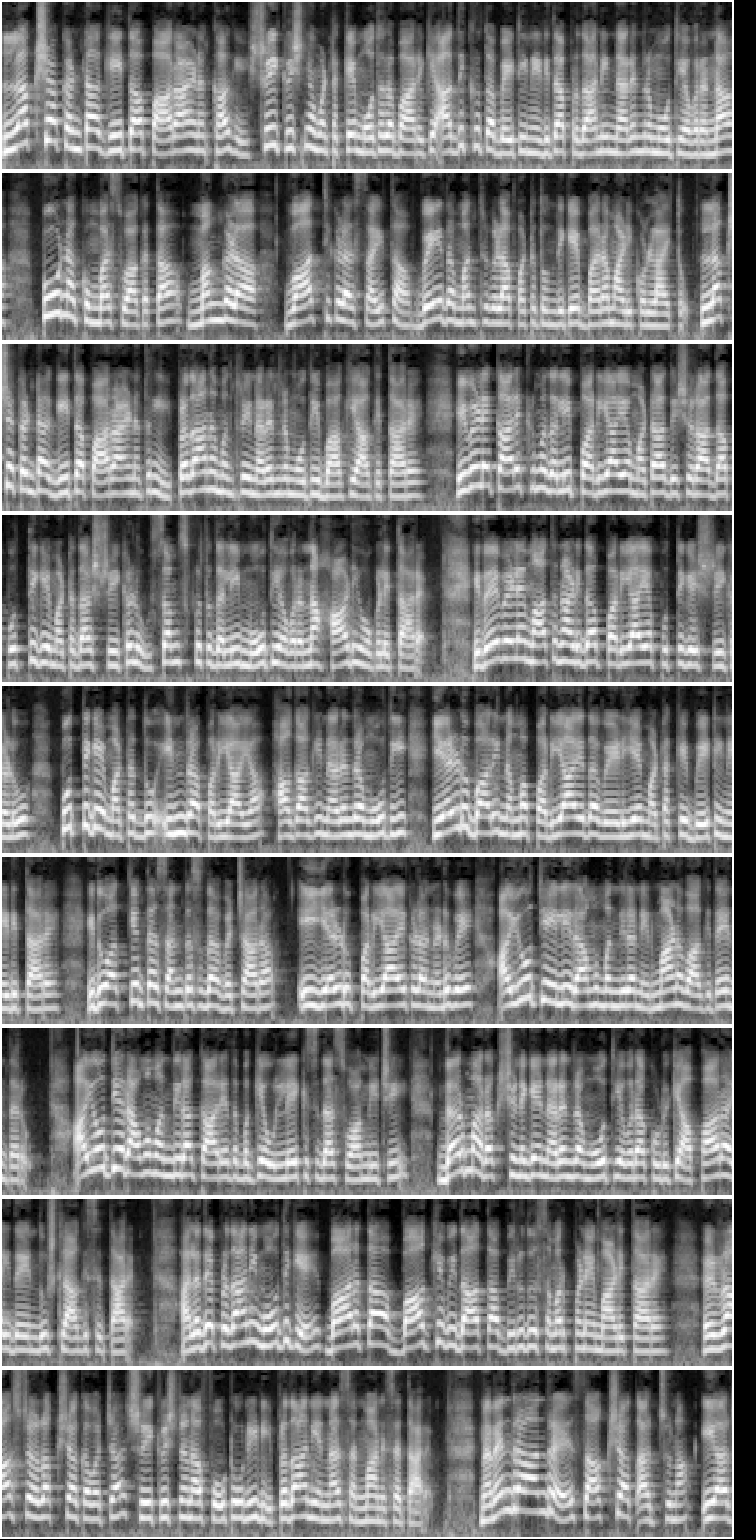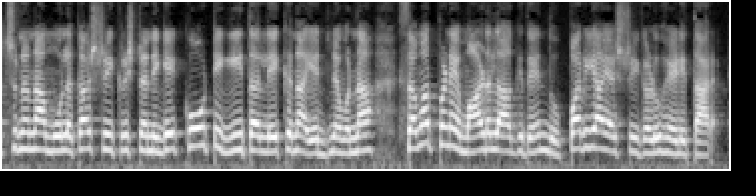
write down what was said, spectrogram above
ಲಕ್ಷ ಕಂಠ ಗೀತಾ ಪಾರಾಯಣಕ್ಕಾಗಿ ಶ್ರೀಕೃಷ್ಣ ಮಠಕ್ಕೆ ಮೊದಲ ಬಾರಿಗೆ ಅಧಿಕೃತ ಭೇಟಿ ನೀಡಿದ ಪ್ರಧಾನಿ ನರೇಂದ್ರ ಮೋದಿ ಅವರನ್ನ ಪೂರ್ಣ ಕುಂಭ ಸ್ವಾಗತ, ಮಂಗಳ ವಾದ್ಯಗಳ ಸಹಿತ ವೇದ ಮಂತ್ರಗಳ ಪಟದೊಂದಿಗೆ ಬರಮಾಡಿಕೊಳ್ಳಲಾಯಿತು ಲಕ್ಷ ಕಂಠ ಗೀತಾ ಪಾರಾಯಣದಲ್ಲಿ ಪ್ರಧಾನಮಂತ್ರಿ ನರೇಂದ್ರ ಮೋದಿ ಭಾಗಿಯಾಗಿದ್ದಾರೆ. ಈ ವೇಳೆ ಕಾರ್ಯಕ್ರಮದಲ್ಲಿ ಪರ್ಯಾಯ ಮಠಾಧೀಶರಾದ ಪುತ್ತಿಗೆ ಮಠದ ಶ್ರೀಗಳು ಸಂಸ್ಕೃತದಲ್ಲಿ ಮೋದಿ ಅವರನ್ನ ಹಾಡಿ ಹೊಗಳಿದ್ದಾರೆ. ಇದೇ ವೇಳೆ ಮಾತನಾಡಿದ ಪರ್ಯಾಯ ಪುತ್ತಿಗೆ ಶ್ರೀಗಳು ಪುತ್ತಿಗೆ ಮಠದ್ದು ಇಂದ್ರ ಪರ್ಯಾಯ. ಹಾಗಾಗಿ ನರೇಂದ್ರ ಮೋದಿ ಎರಡು ಬಾರಿ ನಮ್ಮ ಪರ್ಯಾಯದ ವೇಳೆಯೇ ಮಠಕ್ಕೆ ಭೇಟಿ ನೀಡಿದ್ದಾರೆ. ಇದು ಅತ್ಯಂತ ಸಂತಸದ ವಿಚಾರ. ಈ ಎರಡು ಪರ್ಯಾಯಗಳ ನಡುವೆ ಅಯೋಧ್ಯೆಯಲ್ಲಿ ರಾಮ ಮಂದಿರ ನಿರ್ಮಾಣವಾಗಿದೆ ಎಂದರು. ಅಯೋಧ್ಯೆ ರಾಮ ಮಂದಿರ ಕಾರ್ಯದ ಬಗ್ಗೆ ಉಲ್ಲೇಖಿಸಿದ ಸ್ವಾಮೀಜಿ, ಧರ್ಮ ರಕ್ಷಣೆಗೆ ನರೇಂದ್ರ ಮೋದಿಯವರ ಕೊಡುಗೆ ಅಪಾರ ಇದೆ ಎಂದು ಶ್ಲಾಘಿಸಿದ್ದಾರೆ. ಅಲ್ಲದೆ ಪ್ರಧಾನಿ ಮೋದಿಗೆ ಭಾರತ ಭಾಗ್ಯವಿದಾತ ಬಿರುದು ಸಮರ್ಪಣೆ ಮಾಡಿದ್ದಾರೆ. ರಾಷ್ಟ್ರ ರಕ್ಷಾ ಕವಚ ಶ್ರೀಕೃಷ್ಣನ ಫೋಟೋ ನೀಡಿ ಪ್ರಧಾನಿಯನ್ನ ಸನ್ಮಾನಿಸಿದ್ದಾರೆ. ನರೇಂದ್ರ ಅಂದ್ರೆ ಸಾಕ್ಷಾತ್ ಅರ್ಜುನ. ಈ ಅರ್ಜುನನ ಮೂಲಕ ಶ್ರೀಕೃಷ್ಣನಿಗೆ ಕೋಟಿ ಗೀತ ಲೇಖನ ಯಜ್ಞವನ್ನ ಸಮರ್ಪಣೆ ಮಾಡಲಾಗಿದೆ ಎಂದು ಪರ್ಯಾಯ ಶ್ರೀಗಳು ಹೇಳಿದ್ದಾರೆ.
